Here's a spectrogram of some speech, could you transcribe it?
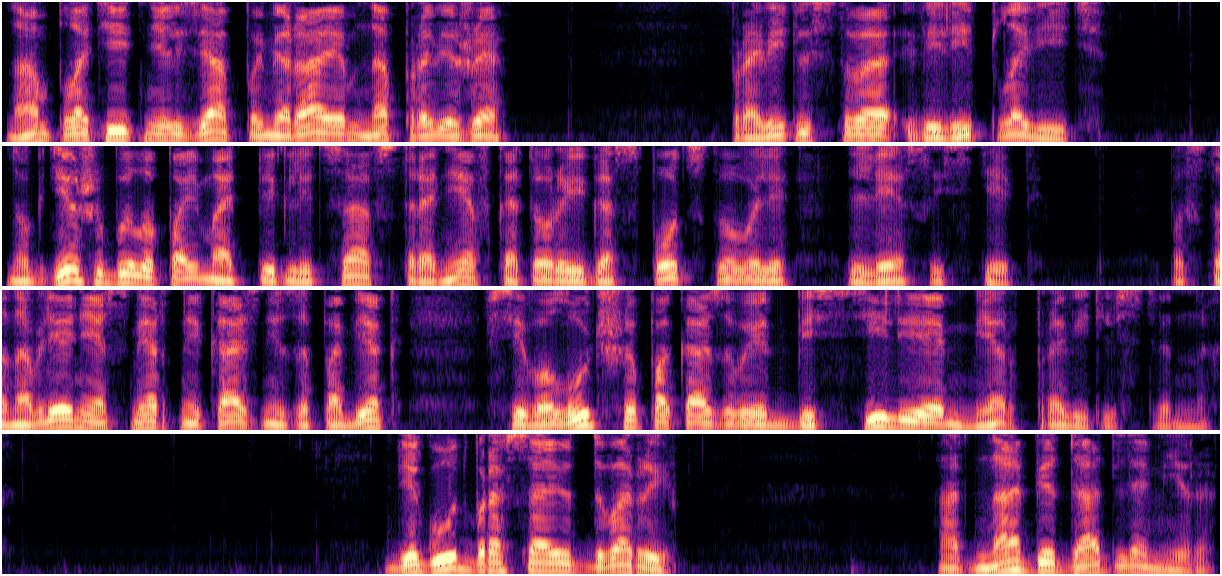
нам платить нельзя, помираем на провеже». Правительство велит ловить. Но где же было поймать беглеца в стране, в которой господствовали лес и степь? Постановление смертной казни за побег всего лучше показывает бессилие мер правительственных. Бегут, бросают дворы — Одна беда для мира.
